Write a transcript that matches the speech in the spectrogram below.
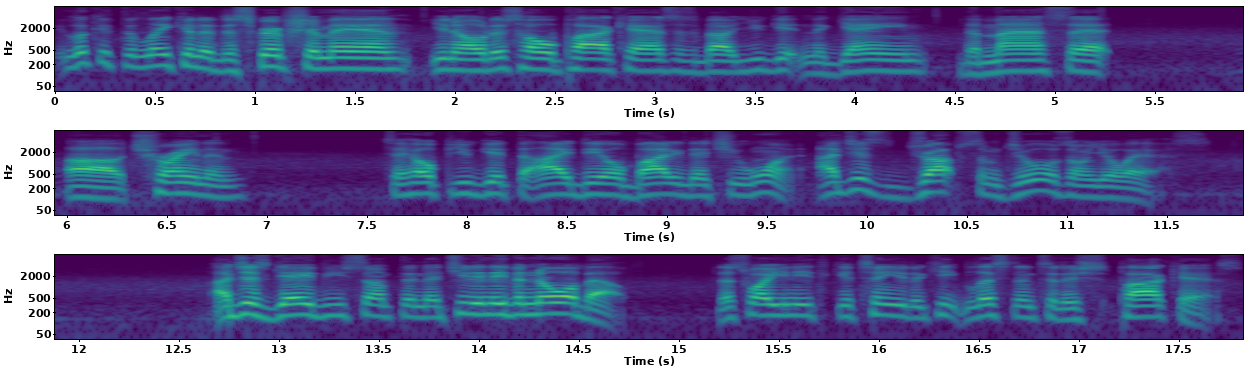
look at the link in the description, man. You know, this whole podcast is about you getting the game, the mindset, uh, training to help you get the ideal body that you want. I just dropped some jewels on your ass. I just gave you something that you didn't even know about. That's why you need to continue to keep listening to this podcast.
